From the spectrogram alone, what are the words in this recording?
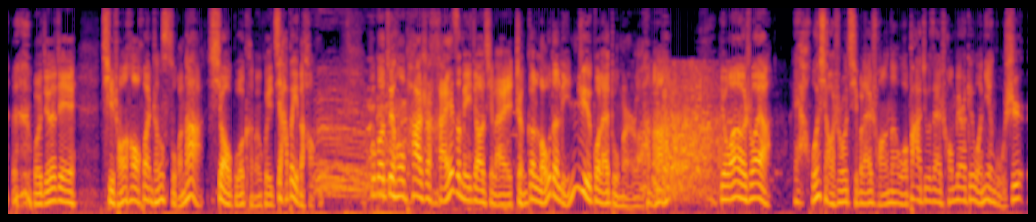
我觉得这起床号换成唢呐，效果可能会加倍的好。不过最后怕是孩子没叫起来，整个楼的邻居过来堵门了啊！有网友说呀：“哎呀，我小时候起不来床呢，我爸就在床边给我念古诗。”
